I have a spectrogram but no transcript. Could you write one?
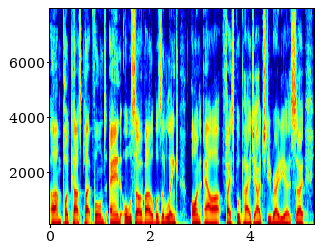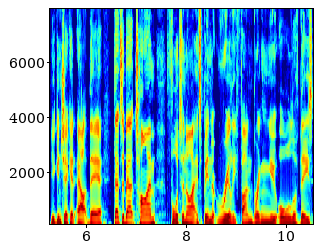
um, podcast platforms and also available as a link on our Facebook page, HD Radio. So you can check it out there. That's about time for tonight. It's been really fun bringing you all of these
